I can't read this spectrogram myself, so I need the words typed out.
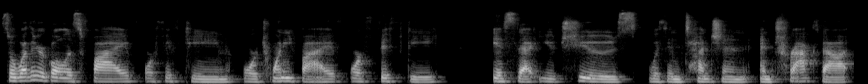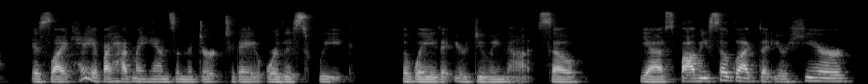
So whether your goal is five or 15 or 25 or 50, is that you choose with intention and track that is like, hey, if I had my hands in the dirt today or this week, the way that you're doing that. So Yes, Bobby, so glad that you're here.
